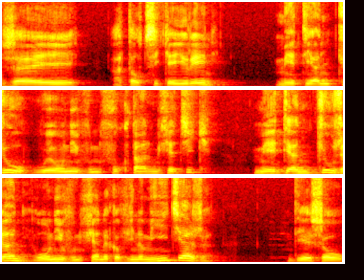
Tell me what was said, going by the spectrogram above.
izay ataontsika ireny? Mety ihany koa ho eo anivon'ny fokontany misy antsika, mety ihany koa izany ao anivon'ny fianakaviana mihitsy aza, dia izao,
